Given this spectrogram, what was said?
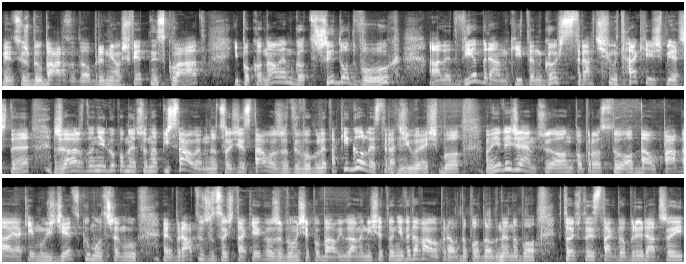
więc już był bardzo dobry, miał świetny skład i pokonałem go 3 do 2, ale dwie bramki ten gość stracił takie śmieszne, że aż do niego po meczu napisałem, no co się stało, że ty w ogóle takie gole straciłeś, bo no nie wiedziałem, czy on po prostu oddał pada jakiemuś dziecku, młodszemu e, bratu, czy coś takiego, żeby on się pobawił, ale mi się to nie wydawało prawdopodobne, no bo ktoś, kto jest tak dobry, raczej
